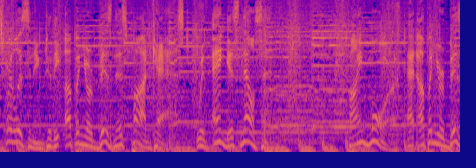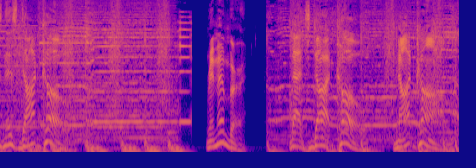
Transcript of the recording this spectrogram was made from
Thanks for listening to the Up in Your Business podcast with Angus Nelson. Find more at upinyourbusiness.co. Remember, that's .co, not .com.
